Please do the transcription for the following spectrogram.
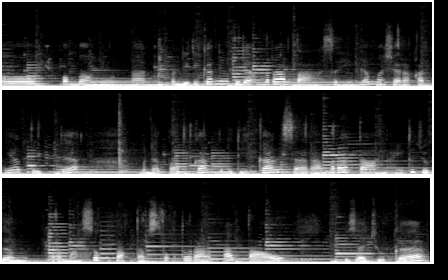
e, pembangunan pendidikan yang tidak merata sehingga masyarakatnya tidak mendapatkan pendidikan secara merata. Nah, itu juga termasuk faktor struktural atau bisa juga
